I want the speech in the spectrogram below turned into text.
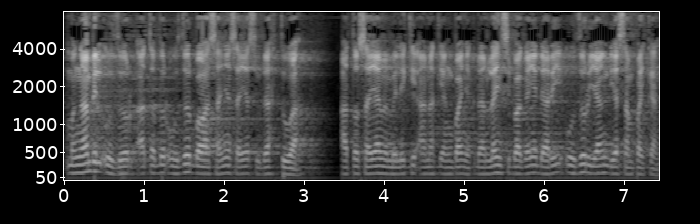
mengambil uzur atau beruzur bahwasanya saya sudah tua atau saya memiliki anak yang banyak dan lain sebagainya dari uzur yang dia sampaikan.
